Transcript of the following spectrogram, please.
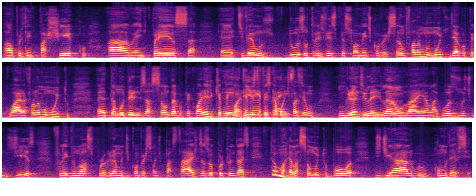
ao presidente Pacheco, à imprensa, é, tivemos duas ou três vezes pessoalmente conversando, falamos muito de agropecuária, falamos muito é, da modernização da agropecuária. Ele que é pecuarista, é fez, acabou de fazer um, um, grande leilão lá em Alagoas nos últimos dias. Falei do nosso programa de conversão de pastagem, das oportunidades. Então, uma relação muito boa de diálogo, como deve ser.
